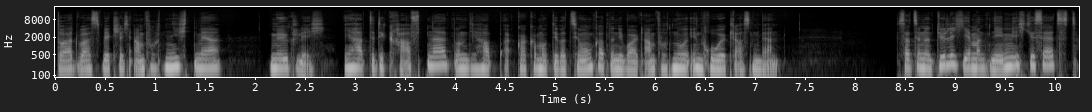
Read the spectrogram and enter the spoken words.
Dort war es wirklich einfach nicht mehr möglich. Ich hatte die Kraft nicht und ich habe gar keine Motivation gehabt und ich wollte einfach nur in Ruhe gelassen werden. Es hat sich natürlich jemand neben mich gesetzt.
